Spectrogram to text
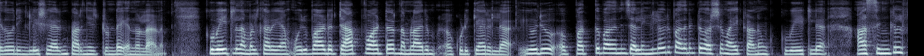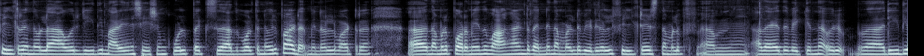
ഏതോ ഒരു ഇംഗ്ലീഷുകാരൻ പറഞ്ഞിട്ടുണ്ട് എന്നുള്ളതാണ്. കുവൈറ്റിൽ നമ്മൾക്കറിയാം ഒരുപാട് ടാപ്പ് വാട്ടർ നമ്മളാരും കുടിക്കാറില്ല. ഈ ഒരു പത്ത് പതിനഞ്ച് അല്ലെങ്കിൽ ഒരു പതിനെട്ട് വർഷമായി കാണും കുവൈറ്റിൽ ആ സിംഗിൾ ഫിൽറ്റർ എന്നുള്ള ആ ഒരു രീതി മാറിയതിന് ശേഷം കൂൾപെക്സ് അതുപോലെ തന്നെ ഒരുപാട് മിനറൽ വാട്ടർ നമ്മൾ പുറമേ നിന്ന് വാങ്ങാണ്ട് തന്നെ നമ്മളുടെ വീടുകളിൽ ഫിൽറ്റേഴ്സ് നമ്മൾ അതായത് വെക്കുന്ന ഒരു രീതി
